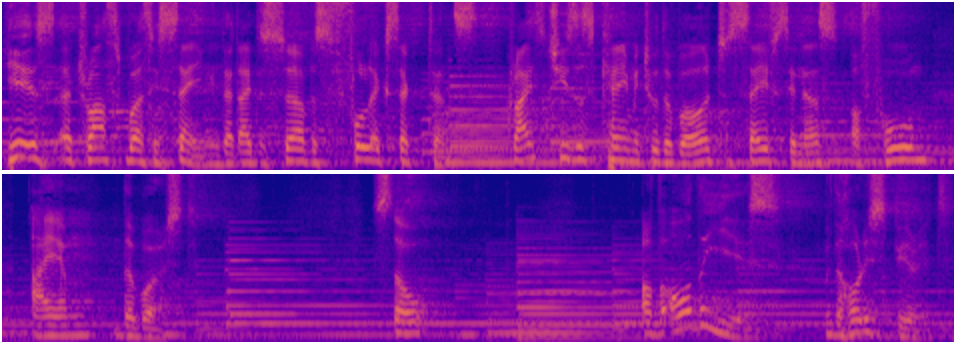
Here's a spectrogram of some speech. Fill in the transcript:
Here is a trustworthy saying that I deserve as full acceptance. Christ Jesus came into the world to save sinners, of whom I am the worst. So, of all the years with the Holy Spirit,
